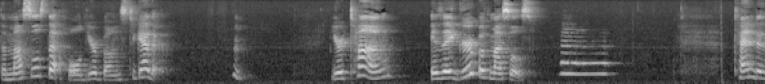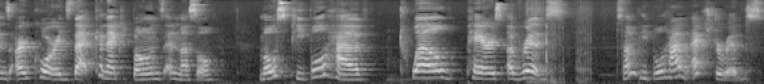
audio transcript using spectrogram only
the muscles that hold your bones together. Hmm. Your tongue is a group of muscles. Ah. Tendons are cords that connect bones and muscle. Most people have 12 pairs of ribs. Some people have extra ribs.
